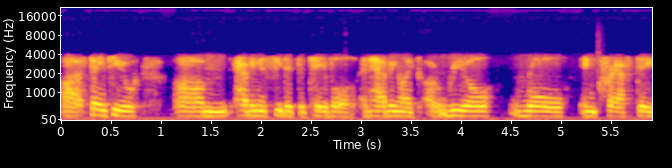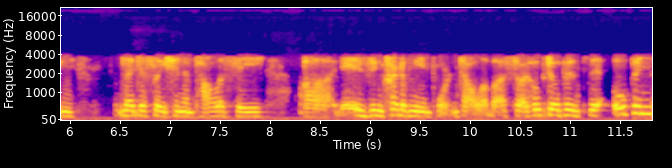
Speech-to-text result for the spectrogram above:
uh, "Thank you." Um, having a seat at the table and having like a real role in crafting legislation and policy uh, is incredibly important to all of us. So I hope to open the, open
